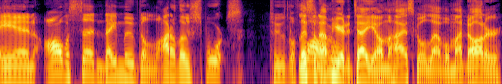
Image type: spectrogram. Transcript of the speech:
and all of a sudden they moved a lot of those sports to the Listen, fall. I'm here to tell you on the high school level, my daughter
